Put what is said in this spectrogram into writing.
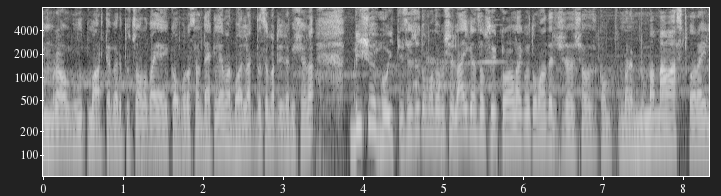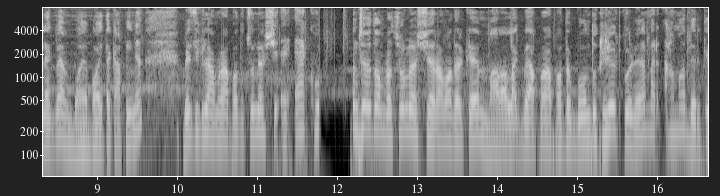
আমরাও ভূত মারতে পারি। তো চলো ভাই, এই কবরস্থান দেখলে আমার ভয় লাগতেছে বাট এটা বিষয় না। বিষয় হইতেছে যে তোমাদের অবশ্যই লাইক অ্যান্ড সাবস্ক্রাইব করা লাগবে, তোমাদের সেটা মানে মাস্ট করাই লাগবে, আমি ভয় ভয়তে কাঁপি না। বেসিক্যালি আমরা আপাতত চলে আসছি। এখন যেহেতু আমরা চলে এসেছি আর আমাদেরকে মারা লাগবে, আপনারা আপাতত বন্ধু ক্রিয়েট করে নেন বাট আমাদেরকে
